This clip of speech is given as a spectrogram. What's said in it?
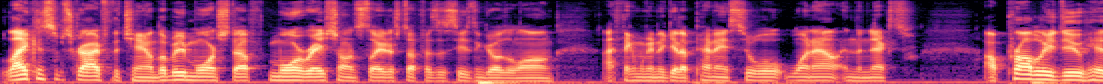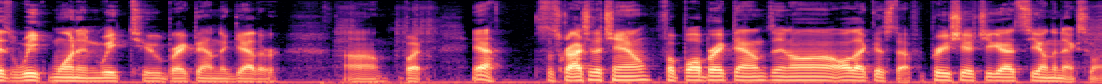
Like and subscribe to the channel. There'll be more stuff, more Rashawn Slater stuff as the season goes along. I think I'm going to get a Penei Sewell one out in the next. I'll probably do his week one and week two breakdown together. Um, but yeah, subscribe to the channel, football breakdowns, and all, all that good stuff. Appreciate you guys. See you on the next one.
